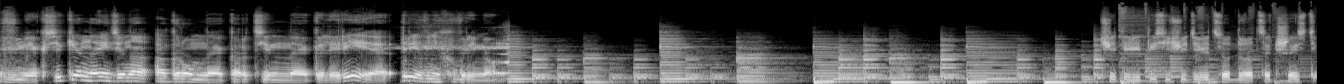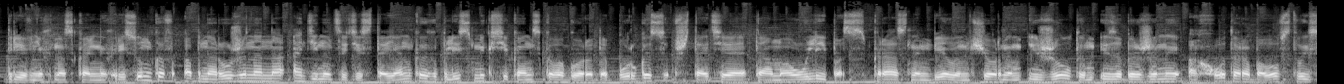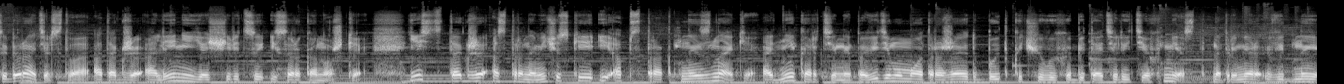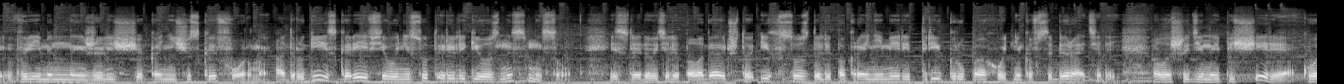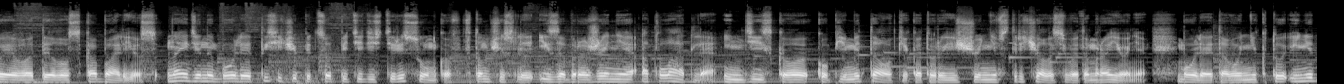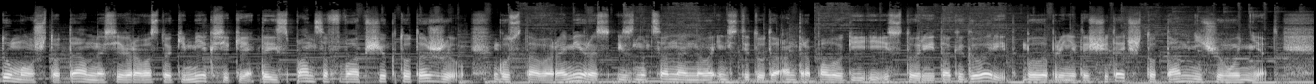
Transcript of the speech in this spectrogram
В Мексике найдена огромная картинная галерея древних времен. 4926 древних наскальных рисунков обнаружено на 11 стоянках близ мексиканского города Бургос в штате Тамаулипас. Красным, белым, черным и желтым изображены охота, рыболовство и собирательство, а также олени, ящерицы и сороконожки. Есть также астрономические и абстрактные знаки. Одни картины, по-видимому, отражают быт кочевых обитателей тех мест. Например, видны временные жилища прозвище конической формы, а другие, скорее всего, несут религиозный смысл. Исследователи полагают, что их создали по крайней мере три группы охотников-собирателей. В лошадиной пещере Коева де лос Кабальос найдены более 1550 рисунков, в том числе изображение атлатля, индийского копьеметалки, которое еще не встречалось в этом районе. Более того, никто и не думал, что там, на северо-востоке Мексики, до испанцев вообще кто-то жил. Густаво Рамирес из Национального института антропологии и истории так и говорит. Было принято считать, что там ничего нет.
